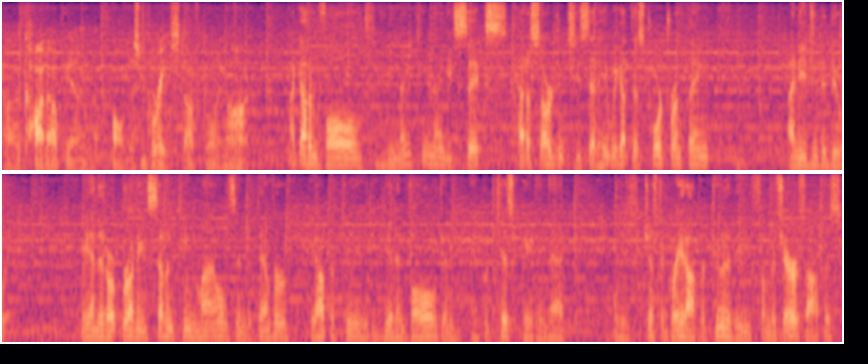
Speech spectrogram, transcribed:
uh, caught up in all this great stuff going on. I got involved in 1996, had a sergeant, she said, hey, we got this torch run thing, I need you to do it. We ended up running 17 miles into Denver. The opportunity to get involved and, and participate in that was just a great opportunity from the Sheriff's Office.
